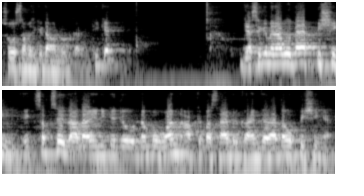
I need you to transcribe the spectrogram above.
सोच समझ के डाउनलोड करें, ठीक है? जैसे कि मैंने आपको बताया पिशिंग एक सबसे ज़्यादा यानी कि जो नंबर वन आपके पास साइबर क्राइम का ज़्यादा वो पिशिंग है।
